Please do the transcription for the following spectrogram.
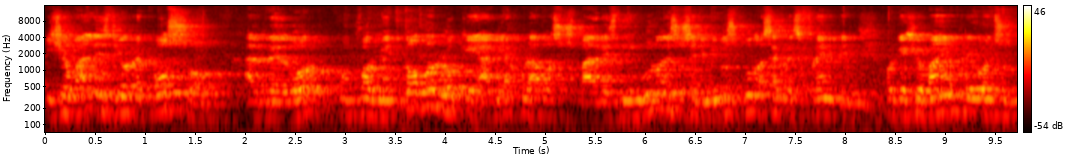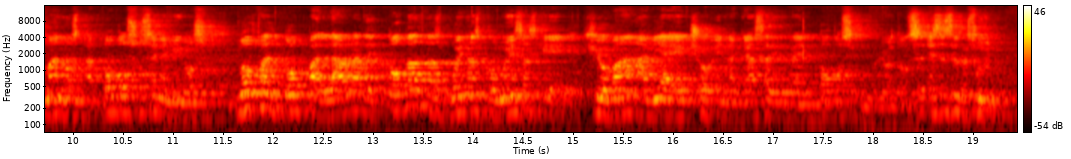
Y Jehová les dio reposo alrededor conforme todo lo que había jurado a sus padres. Ninguno de sus enemigos pudo hacerles frente, porque Jehová entregó en sus manos a todos sus enemigos. No faltó palabra de todas las buenas promesas que Jehová había hecho en la casa de Israel. Todo se cumplió. Entonces, ese es el resumen.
